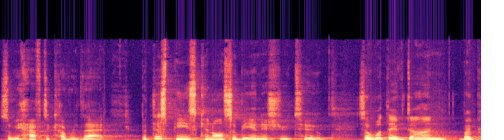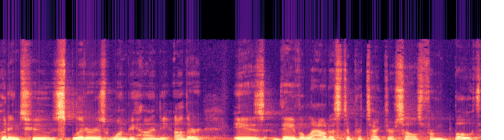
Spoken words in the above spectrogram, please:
so we have to cover that. But this piece can also be an issue too. So what they've done by putting two splitters one behind the other is they've allowed us to protect ourselves from both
